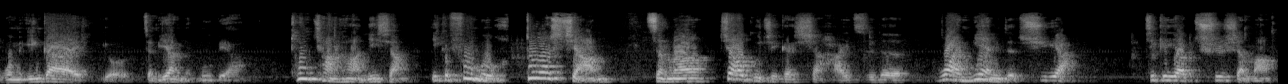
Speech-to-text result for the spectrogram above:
我们应该有怎么样的目标？通常哈，你想一个父母多想怎么照顾这个小孩子的。外面的需要，这个要吃什么？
